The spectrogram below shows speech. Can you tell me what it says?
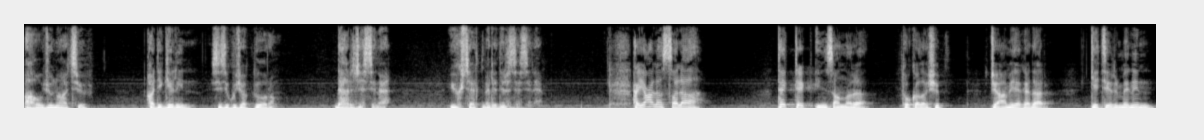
avucunu açıp hadi gelin sizi kucaklıyorum dercesine yükseltmelidir sesini. Hayy ala salah tek tek insanlara tokalaşıp camiye kadar getirmenin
